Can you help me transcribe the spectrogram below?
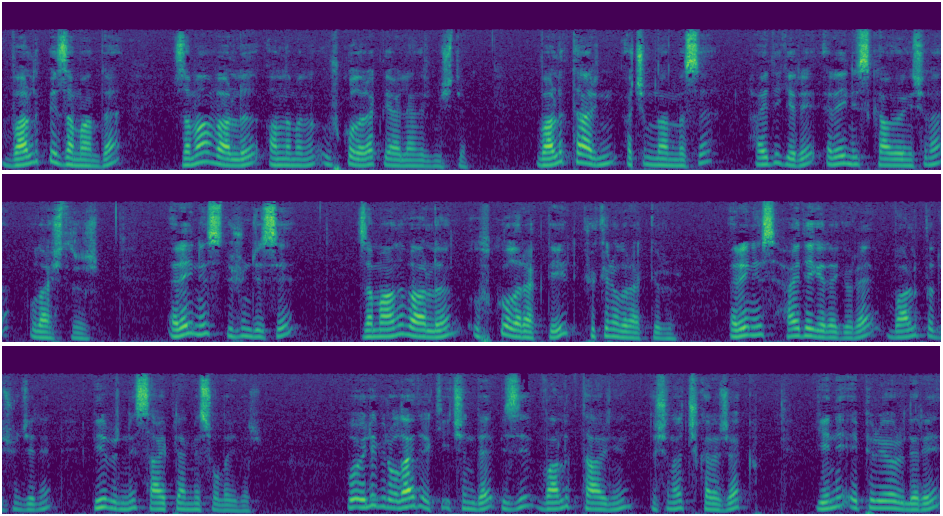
Varlık ve zamanda zaman varlığı anlamanın ufku olarak değerlendirilmişti. Varlık tarihinin açımlanması Heidegger'i Reynes kavrayışına ulaştırır. Reynes düşüncesi zamanı varlığın ufku olarak değil köken olarak görür. Erenis Heidegger'e göre varlıkla düşüncenin birbirini sahiplenmesi olayıdır. Bu öyle bir olaydır ki içinde bizi varlık tarihinin dışına çıkaracak, yeni epriorileri,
